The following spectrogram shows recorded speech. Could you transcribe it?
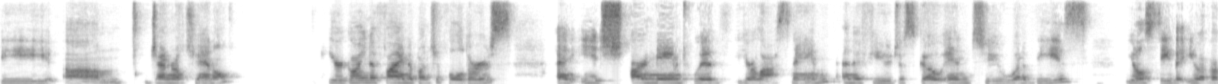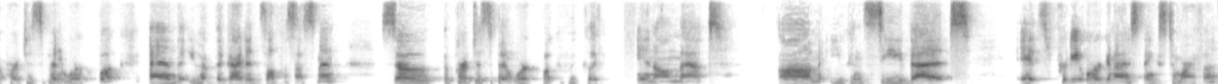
the um, general channel, you're going to find a bunch of folders and each are named with your last name. And if you just go into one of these, you'll see that you have a participant workbook and that you have the guided self-assessment. So the participant workbook, if we click in on that, um, you can see that it's pretty organized, thanks to Martha.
